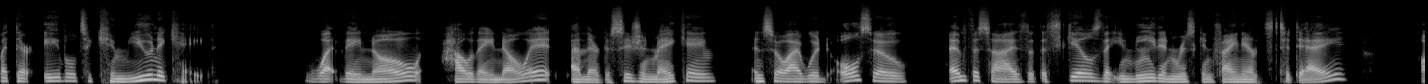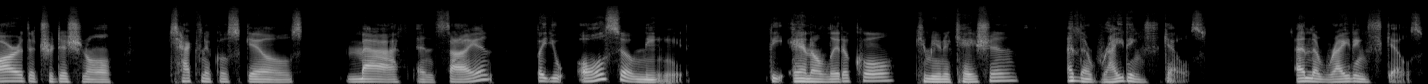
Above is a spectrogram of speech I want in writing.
but they're able to communicate what they know, how they know it, and their decision making and so I would also emphasize that the skills that you need in risk and finance today are the traditional technical skills, math and science, but you also need the analytical communications and the writing skills and the writing skills.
